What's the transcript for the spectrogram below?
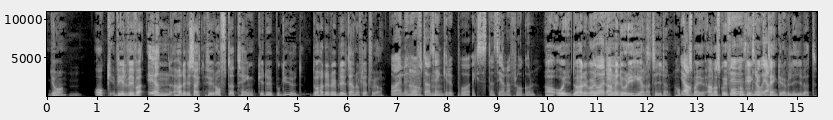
Ja, Mm. och vill vi vara än, hade vi sagt hur ofta tänker du på Gud? Då hade det blivit ännu fler tror jag. Ja, eller hur Ja. ofta Mm. tänker du på existentiella frågor? Ja, oj, då hade det varit, Då det ja ju- men då är det ju hela tiden. Hoppas Ja. man ju. Annars går ju folk Det omkring och inte jag. tänker över livet.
